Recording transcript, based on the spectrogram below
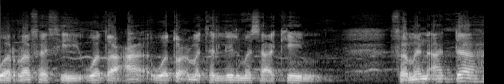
ወረፈሲ ወጡዕመተን ሊልመሳኪን ፈመን ኣዳሃ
